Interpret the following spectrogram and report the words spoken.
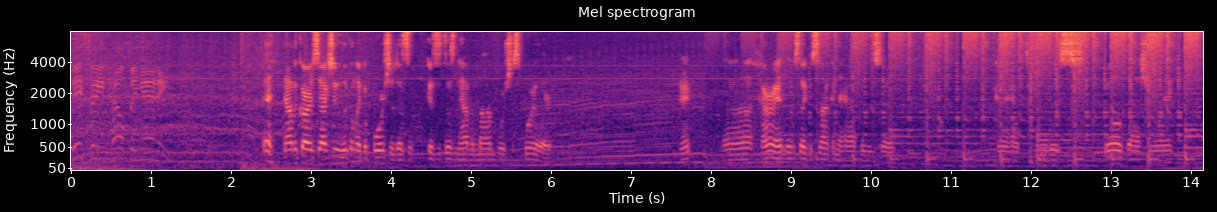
This ain't helping any. Eh, now the car is actually looking like a Porsche doesn't because it doesn't have a non-Porsche spoiler. Okay. Uh, alright, looks like it's not gonna happen, so... I'm gonna have to do this the old-fashioned way.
